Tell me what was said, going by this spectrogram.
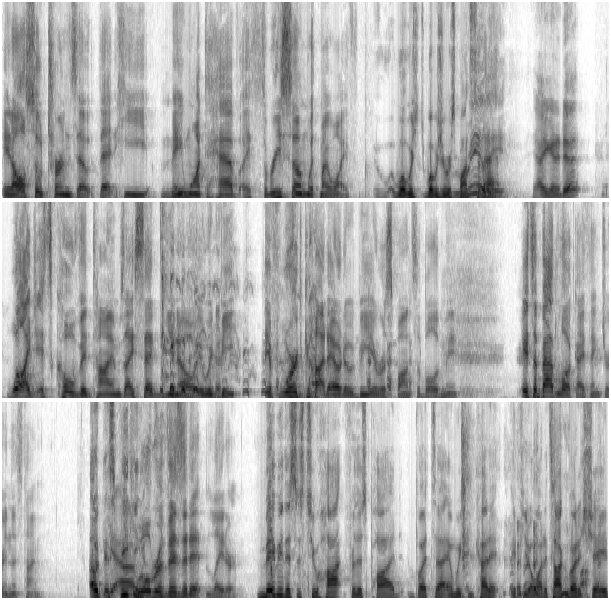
It also turns out that he may want to have a threesome with my wife. What was what was your response to that? Yeah, are you gonna do it? Well, I, it's COVID times. I said, you know, it would be if word got out, it would be irresponsible of me. It's a bad look, I think, during this time. Okay, speaking. We'll revisit it later. Maybe this is too hot for this pod, but uh, and we can cut it if you don't want to talk about it, Shane.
